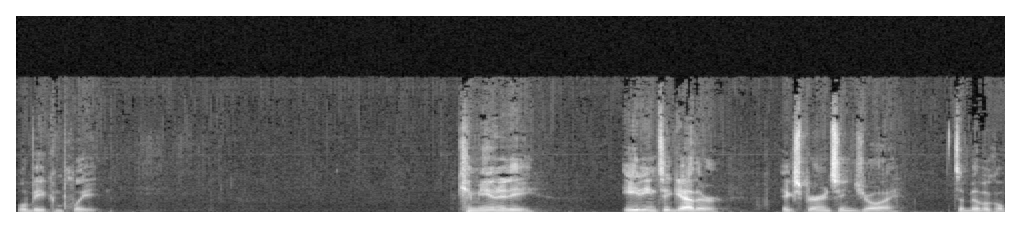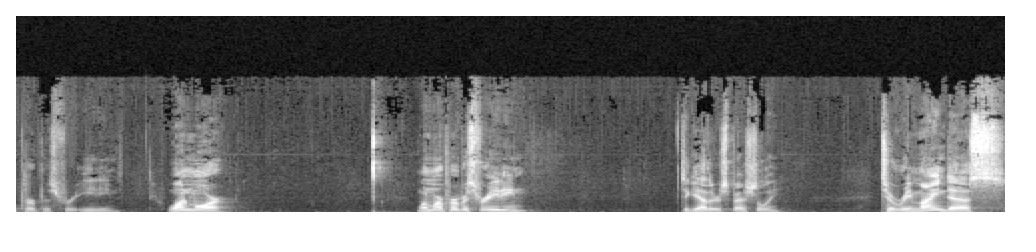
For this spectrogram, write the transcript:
will be complete. Community, eating together, experiencing joy. It's a biblical purpose for eating. One more. One more purpose for eating, together especially, to remind us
